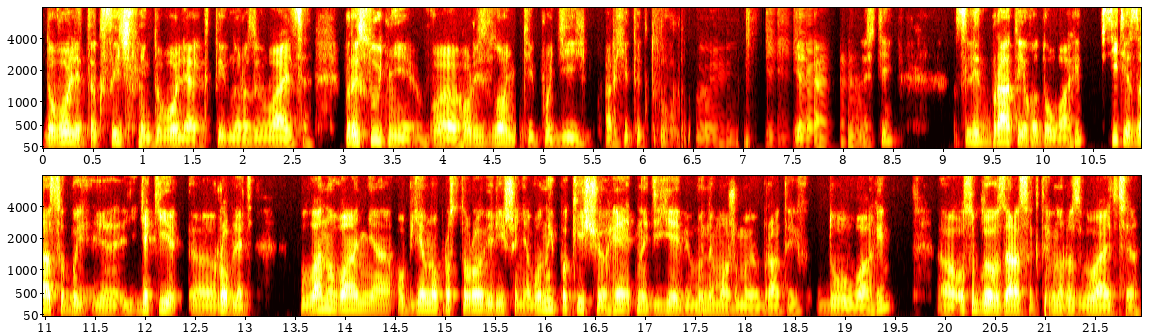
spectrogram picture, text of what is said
доволі токсичний, доволі активно розвивається, присутній в горизонті подій архітектурної діяльності. Слід брати його до уваги. Всі ті засоби, які роблять планування, об'ємно-просторові рішення, вони поки що геть надієві. Ми не можемо брати їх до уваги. Особливо зараз активно розвиваються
